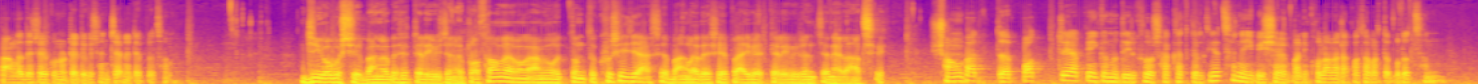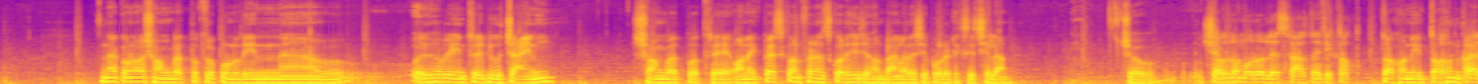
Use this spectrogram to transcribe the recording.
বাংলাদেশের কোনো টেলিভিশন চ্যানেলে প্রথম। জি অবশ্যই বাংলাদেশের টেলিভিশনের প্রথম এবং আমি অত্যন্ত খুশি যে আছে বাংলাদেশে প্রাইভেট টেলিভিশন চ্যানেল আছে। সংবাদ আহ, পত্রে আপনি কোনো দীর্ঘ সাক্ষাৎকার দিয়েছেন? এই বিষয়ে মানে খোলামেলা কথাবার্তা বলেছেন? না কোনো সংবাদপত্র কোনোদিন আহ, ওইভাবে ইন্টারভিউ চায়নি সংবাদপত্রে অনেক প্রেস কনফারেন্স করেছি যখন বাংলাদেশে পলিটিক্সে ছিলাম। তো সেগুলো মোরলেস রাজনৈতিক তখনই তখনকার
